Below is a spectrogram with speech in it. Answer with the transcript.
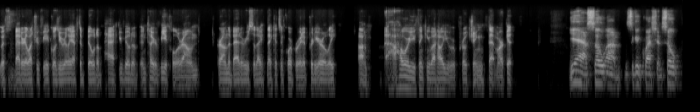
with battery electric vehicles you really have to build a pack you build an entire vehicle around around the battery so that that gets incorporated pretty early. Um, how are you thinking about how you're approaching that market? Yeah so um, it's a good question. So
